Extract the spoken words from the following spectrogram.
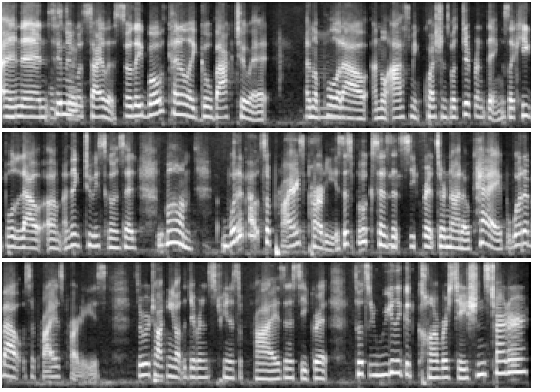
And then same thing good. with Silas. So they both kind of like go back to it and they'll pull it out and they'll ask me questions about different things. Like he pulled it out, um, I think two weeks ago and said, Mom, what about surprise parties? This book says that secrets are not okay, but what about surprise parties? So we were talking about the difference between a surprise and a secret. So it's a really good conversation starter.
